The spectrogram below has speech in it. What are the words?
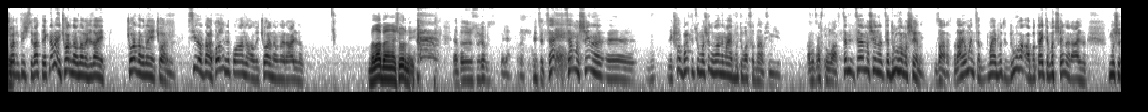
Чорна 34, як на мене, чорна вона виглядає. Чорна вона є чорна. Сіла, да, теж непогана, але чорна вона реально. Була б на чорний. Я це, це машина. Е, якщо брати цю машину, вона не має бути у вас одна в сім'ї. Або просто у вас. Це, це машина, це друга машина зараз. На даний момент це має бути друга або третя машина, реально. Тому що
